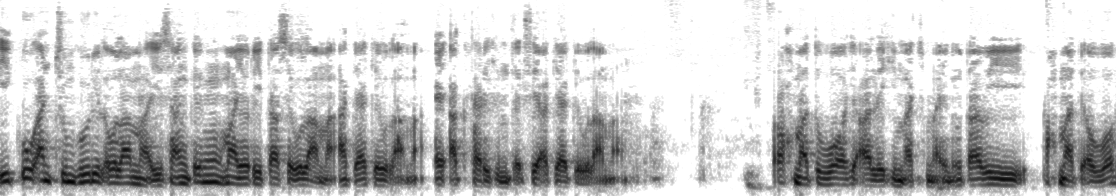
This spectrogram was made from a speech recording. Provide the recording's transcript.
Iku an jumhuril ulama saking mayoritas ulama, akeh-akeh ulama, eh aktsarihim tekse akeh-akeh ulama. Rahmatullahi alaihim ajmain utawi rahmati Allah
